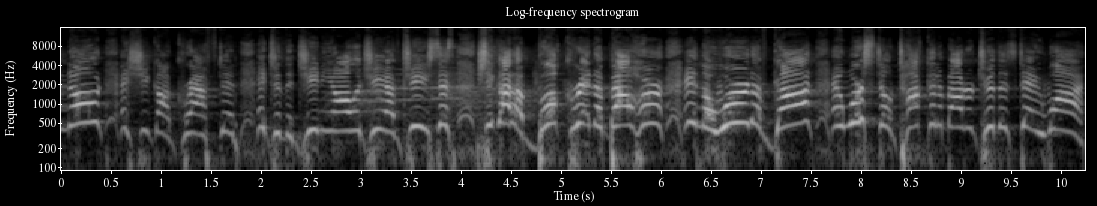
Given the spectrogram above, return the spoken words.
unknown. And she got grafted into the genealogy of Jesus. She got a book written about her in the Word of God. And we're still talking about her to this day. Why?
